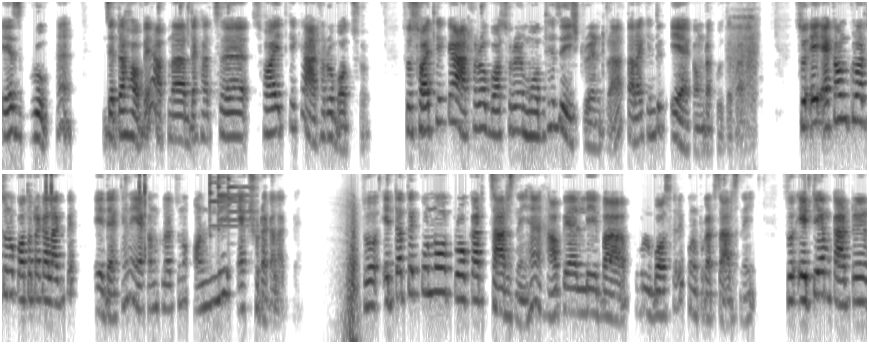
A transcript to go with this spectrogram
S group হ্যাঁ? যেটা হবে আপনার দেখাচ্ছে ছয় থেকে আঠারো বছর। তো ছয় থেকে আঠারো বছরের মধ্যে যে স্টুডেন্টরা, তারা কিন্তু এই অ্যাকাউন্টটা খুলতে পারবে। সো এই অ্যাকাউন্ট খোলার জন্য কত টাকা লাগবে? এই দেখেন, এই অ্যাকাউন্ট খোলার জন্য অনলি একশো টাকা লাগবে। তো এটাতে কোনো প্রকার চার্জ নেই হ্যাঁ? হাফ ইয়ারলি বা ফুল বছরে কোনো প্রকার চার্জ নেই। তো এটিএম কার্ডের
